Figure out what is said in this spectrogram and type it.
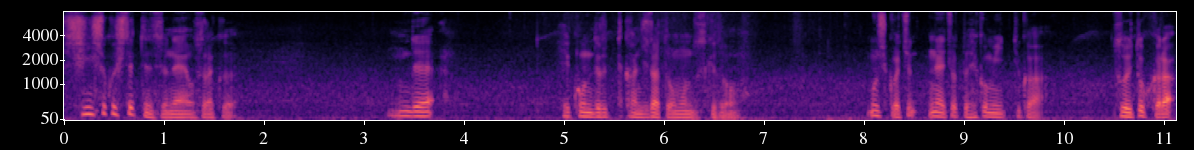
浸食してってんですよねおそらく。んでへこんでるって感じだと思うんですけどもしくはちょ,、ね、ちょっとへこみっていうかそういうとこから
